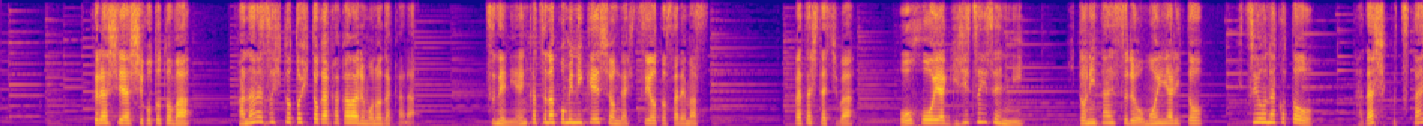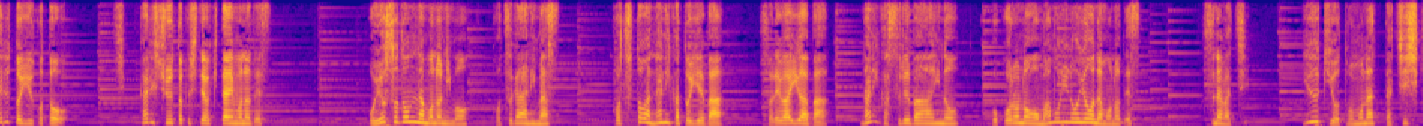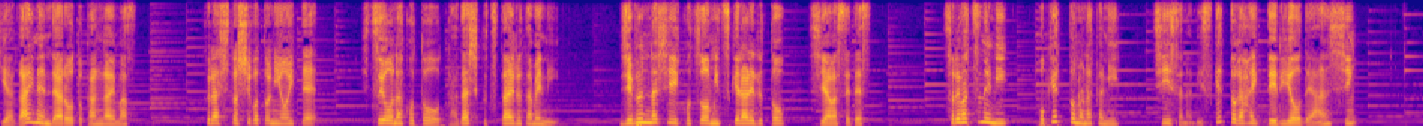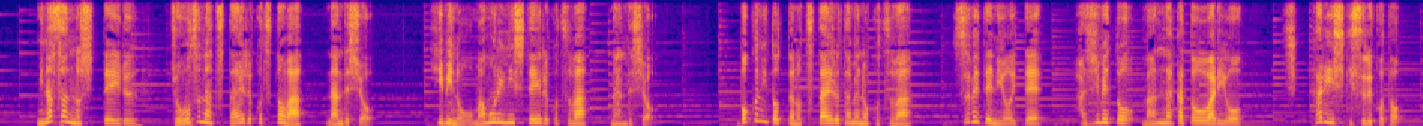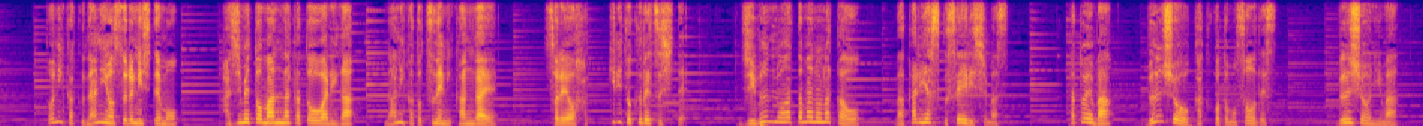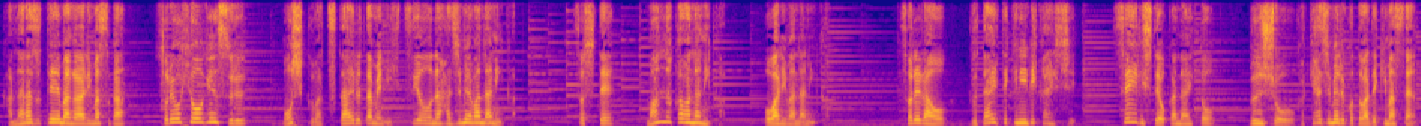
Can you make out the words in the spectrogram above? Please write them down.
暮らしや仕事とは必ず人と人が関わるものだから常に円滑なコミュニケーションが必要とされます。私たちは方法や技術以前に人に対する思いやりと必要なことを正しく伝えるということをしっかり習得しておきたいものです。およそどんなものにもコツがあります。コツとは何かといえば、それはいわば何かする場合の心のお守りのようなものです。すなわち、勇気を伴った知識や概念であろうと考えます。暮らしと仕事において必要なことを正しく伝えるために自分らしいコツを見つけられると幸せです。それは常にポケットの中に小さなビスケットが入っているようで安心。皆さんの知っている上手な伝えるコツとは何でしょう？日々のお守りにしているコツは何でしょう？僕にとっての伝えるためのコツは、すべてにおいて、始めと真ん中と終わりをしっかり意識すること。とにかく何をするにしても、始めと真ん中と終わりが何かと常に考え、それをはっきりと区別して、自分の頭の中をわかりやすく整理します。例えば、文章を書くこともそうです。文章には必ずテーマがありますが、それを表現する、もしくは伝えるために必要な始めは何か、そして真ん中は何か、終わりは何か。それらを具体的に理解し、整理しておかないと文章を書き始めることはできません。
